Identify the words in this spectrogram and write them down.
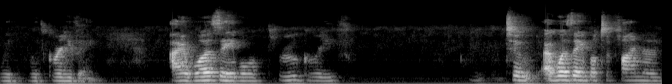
with with grieving. I was able through grief to I was able to find a,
